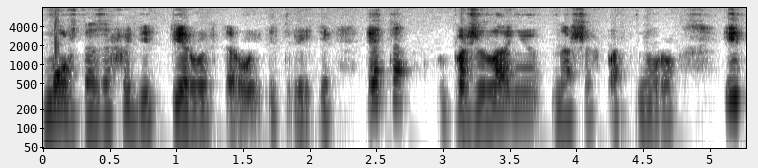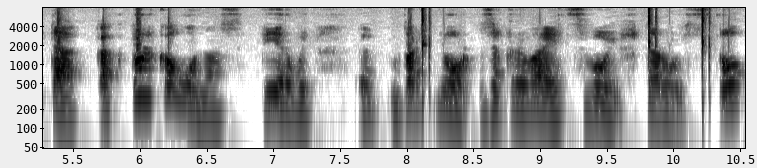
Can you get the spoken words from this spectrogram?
Можно заходить первый, второй и третий. Это по желанию наших партнеров. Итак, как только у нас первый э, партнер закрывает свой второй стол,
